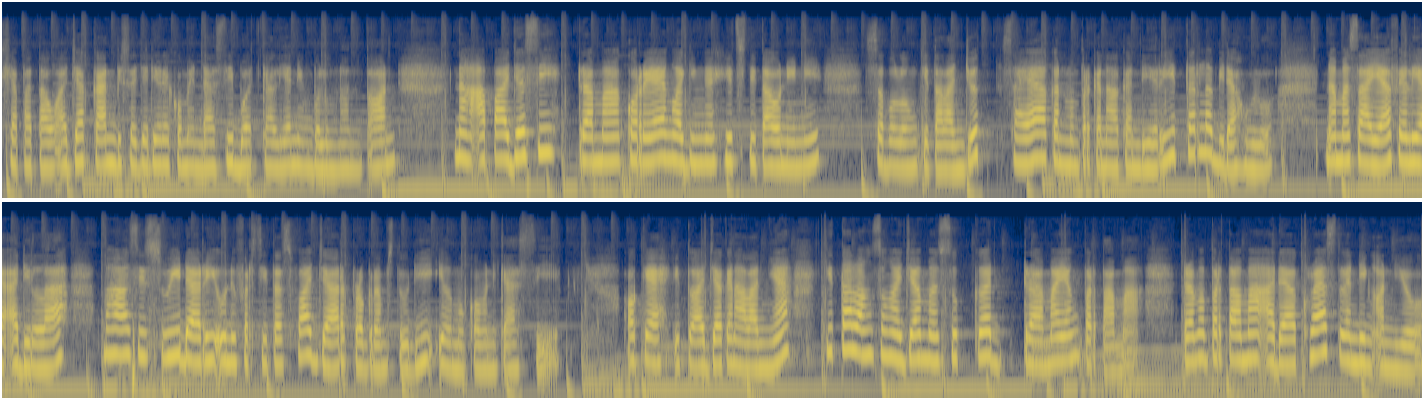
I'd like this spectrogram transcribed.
Siapa tahu aja kan bisa jadi rekomendasi buat kalian yang belum nonton. Nah, apa aja sih drama Korea yang lagi ngehits di tahun ini? Sebelum kita lanjut, saya akan memperkenalkan diri terlebih dahulu. Nama saya Velia Adillah, mahasiswi dari Universitas Fajar, program studi Ilmu Komunikasi. Oke, itu aja kenalannya. Kita langsung aja masuk ke drama yang pertama. Drama pertama ada Crash Landing on You.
